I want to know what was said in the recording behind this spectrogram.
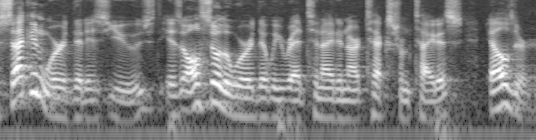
The second word that is used is also the word that we read tonight in our text from Titus, elder.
